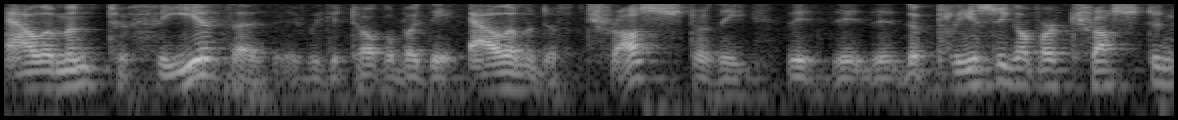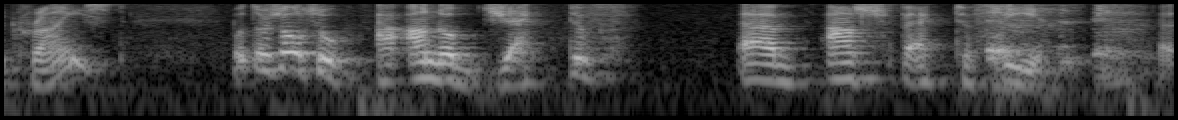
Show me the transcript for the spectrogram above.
element to faith. Uh, we could talk about the element of trust or the, the, the, the, placing of our trust in Christ. But there's also a, an objective um, aspect to faith. Uh,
